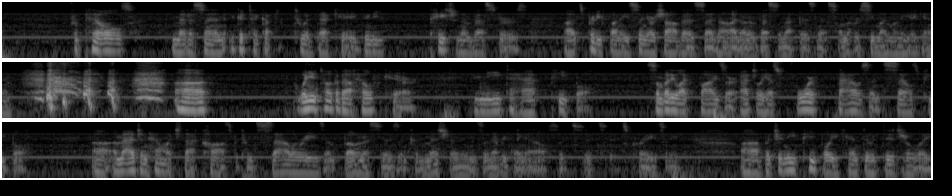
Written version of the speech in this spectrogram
for pills, medicine, it could take up to a decade. You need patient investors. Uh, it's pretty funny. Senor Chavez said, No, I don't invest in that business. I'll never see my money again. uh, when you talk about healthcare, you need to have people. Somebody like Pfizer actually has 4,000 salespeople. Uh, imagine how much that costs between salaries and bonuses and commissions and everything else. It's it's it's crazy. Uh, but you need people. You can't do it digitally.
